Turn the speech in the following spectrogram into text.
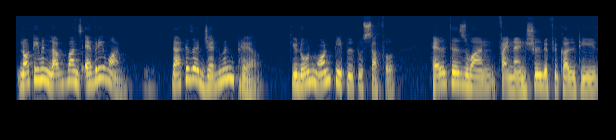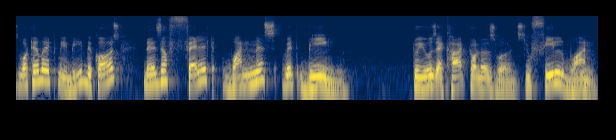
not even loved ones, everyone. That is a genuine prayer. You don't want people to suffer. Health is one, financial difficulties, whatever it may be, because there's a felt oneness with being. To use Eckhart Tolle's words, you feel one.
